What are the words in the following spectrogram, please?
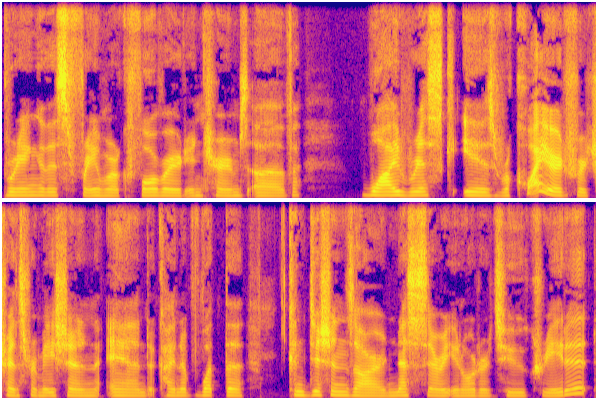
bring this framework forward in terms of why risk is required for transformation and kind of what the conditions are necessary in order to create it.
